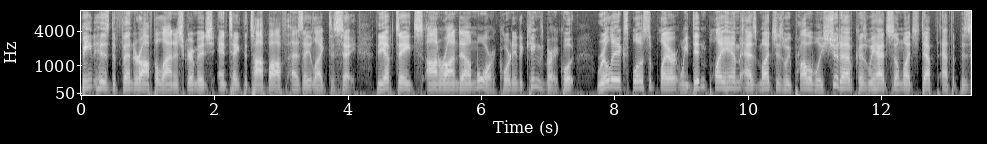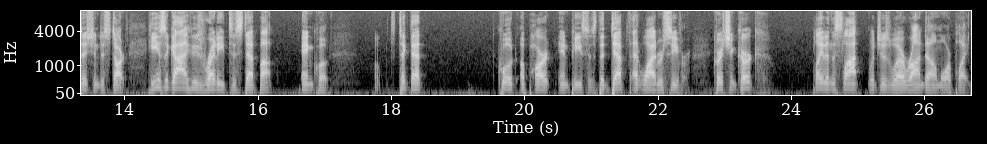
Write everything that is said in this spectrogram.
beat his defender off the line of scrimmage, and take the top off, as they like to say. The updates on Rondale Moore, according to Kingsbury, quote, really explosive player. We didn't play him as much as we probably should have because we had so much depth at the position to start. He's a guy who's ready to step up, end quote. Well, let's take that quote apart in pieces. The depth at wide receiver. Christian Kirk played in the slot, which is where Rondale Moore played.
